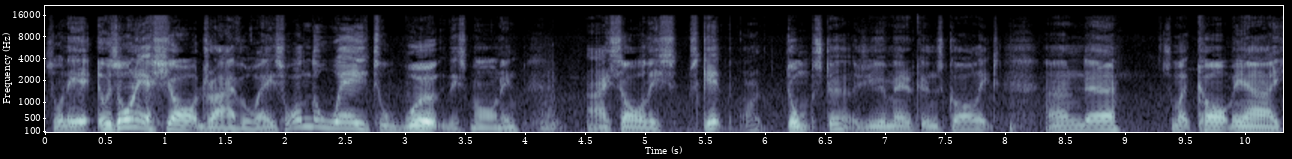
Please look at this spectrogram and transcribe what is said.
So it was only a short drive away. So on the way to work this morning, I saw this skip, or a dumpster, as you Americans call it, and uh, something caught my eye.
